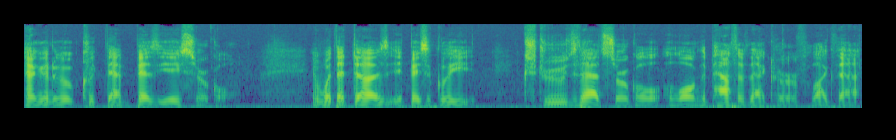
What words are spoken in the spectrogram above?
and I'm going to click that Bezier circle. And what that does it basically extrudes that circle along the path of that curve like that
